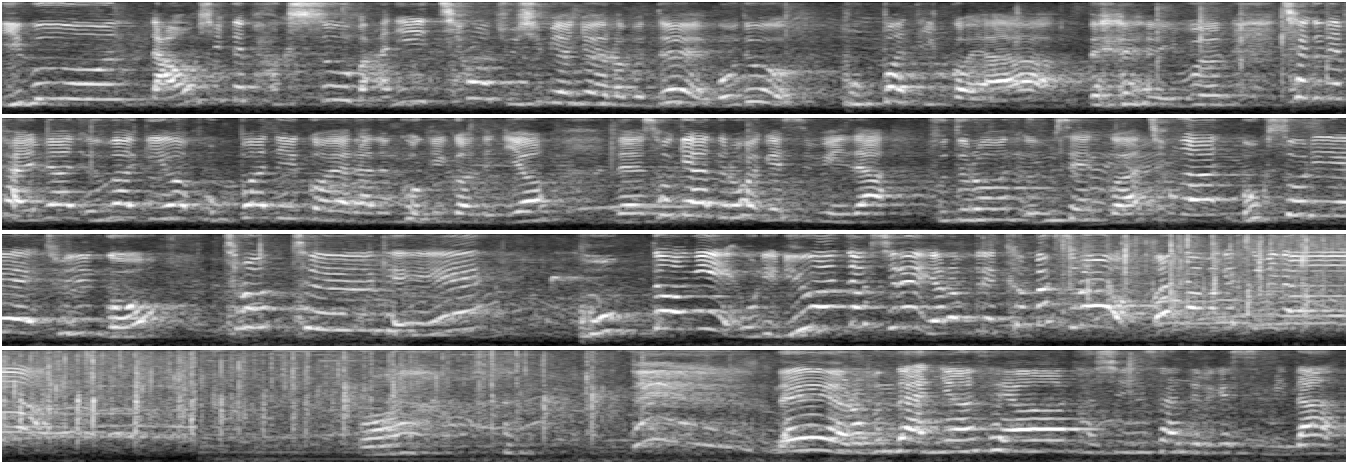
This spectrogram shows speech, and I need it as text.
이분 나오실 때 박수 많이 쳐주시면요 여러분들 모두 복 받을 거야. 네 이분 최근에 발매한 음악이요 복 받을 거야라는 곡이거든요. 네 소개하도록 하겠습니다. 부드러운 음색과 청한 목소리의 주인공 트로트계의 복덩이 우리 류한정 씨를 여러분들의 큰 박수로 만나보겠습니다. 와. 네, 여러분들 안녕하세요. 다시 인사드리겠습니다.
